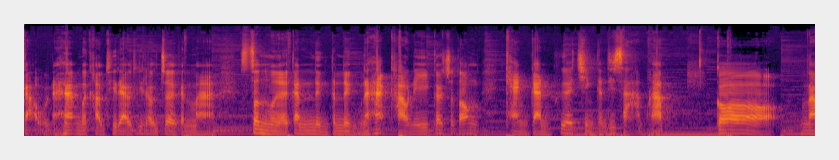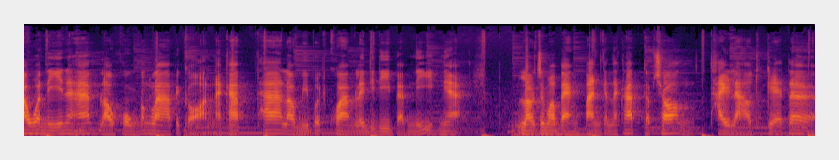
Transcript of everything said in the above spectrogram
เก่านะฮะเมื่อคราวที่แล้วที่เราเจอกันมาเสมอกัน1ต่อ1นะฮะคราวนี้ก็จะต้องแข่งกันเพื่อชิงกันที่ 3 ครับก็ณวันนี้นะครับเราคงต้องลาไปก่อนนะครับ ถ้าเรามีบทความอะไรดีๆ แบบนี้อีกเนี่ยเราจะมาแบ่งปันกันนะครับ กับช่องไทยลาวทูเกเตอร์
